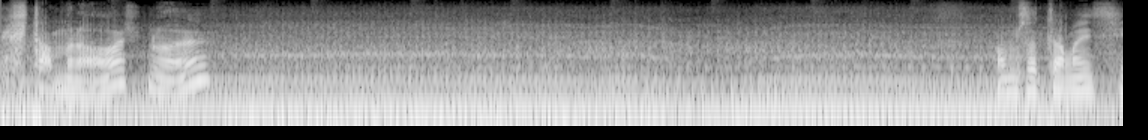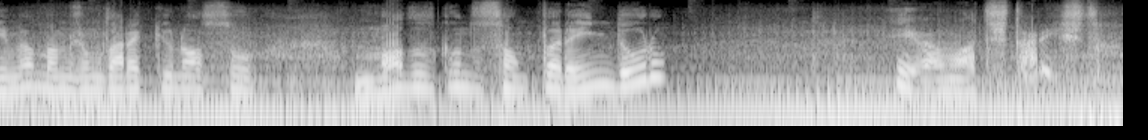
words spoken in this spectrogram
Estamos nós, não é? Vamos até lá em cima, vamos mudar aqui o nosso modo de condução para Enduro e vamos lá testar isto.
